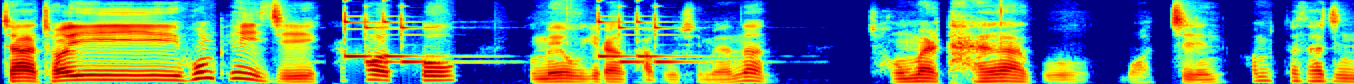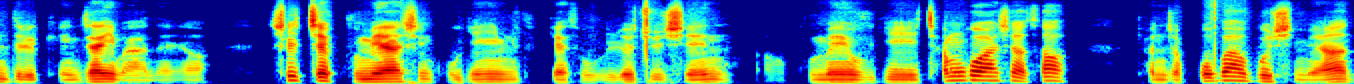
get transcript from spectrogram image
자, 저희 홈페이지 카카오톡 구매 후기랑 가보시면은 정말 다양하고 멋진 컴퓨터 사진들이 굉장히 많아요. 실제 구매하신 고객님들께서 올려주신 어, 구매 후기 참고하셔서 견적 뽑아보시면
